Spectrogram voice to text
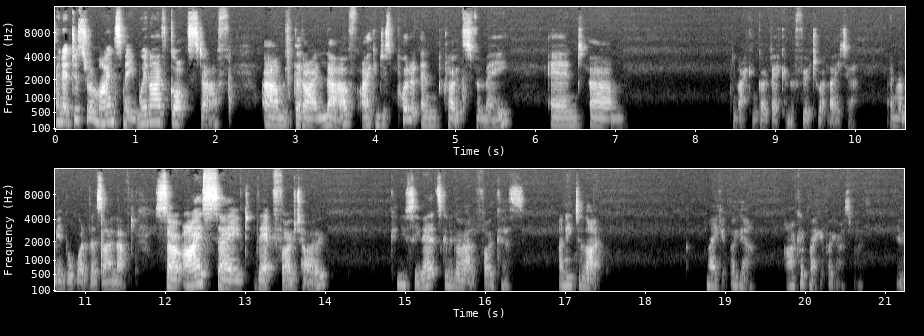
And it just reminds me when I've got stuff um, that I love, I can just put it in Clothes for Me and um, and I can go back and refer to it later and remember what it is I loved. So I saved that photo can you see that? It's going to go out of focus. I need to like make it bigger. I could make it bigger, I suppose. Yeah.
